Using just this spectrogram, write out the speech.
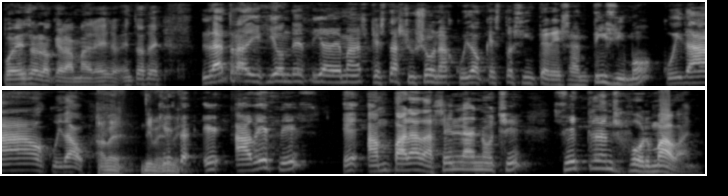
Pues eso es lo que las madres. Entonces, la tradición decía además que estas Susonas, cuidado, que esto es interesantísimo, cuidado, cuidado. A ver, dime, que dime. esta- eh, a veces, eh, amparadas en la noche, se transformaban.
